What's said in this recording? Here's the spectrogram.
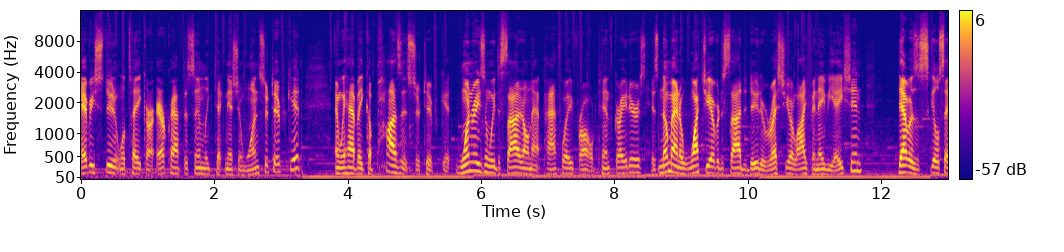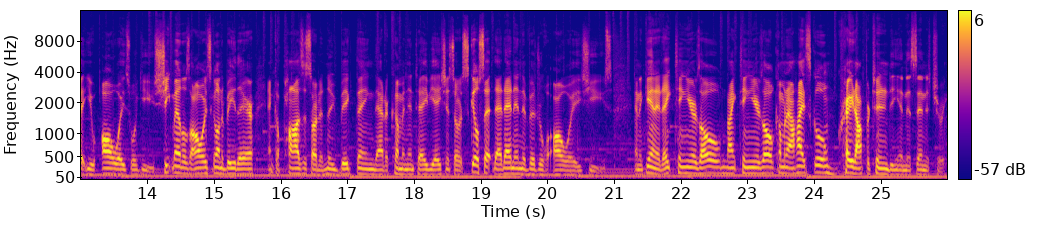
Every student will take our Aircraft Assembly Technician 1 certificate and we have a composite certificate. One reason we decided on that pathway for all 10th graders is no matter what you ever decide to do the rest of your life in aviation, that was a skill set you always will use. Sheet metal is always going to be there, and composites are the new big thing that are coming into aviation. So it's a skill set that that individual will always use. And again, at 18 years old, 19 years old, coming out of high school, great opportunity in this industry.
